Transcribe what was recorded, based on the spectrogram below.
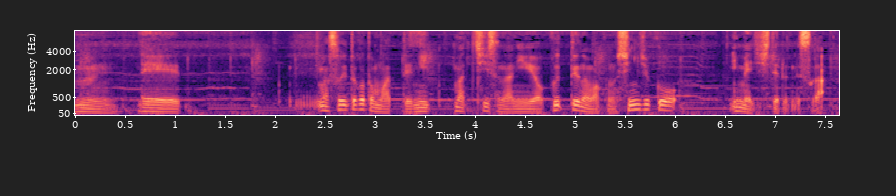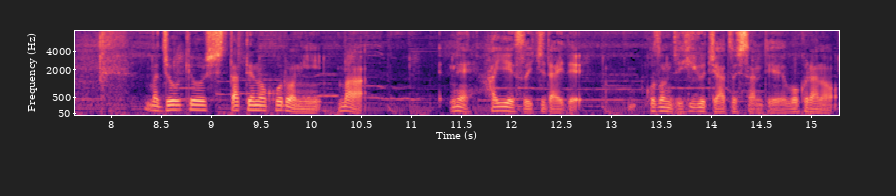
うん、で、まあ、そういったこともあってに、まあ、小さなニューヨークっていうのはこの新宿をイメージしてるんですが、まあ、上京したての頃に、まあね、ハイエース1台でご存知樋口敦さんという僕らの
